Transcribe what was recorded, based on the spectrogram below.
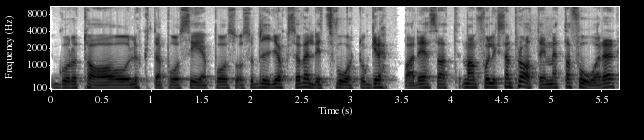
går att ta och lukta på och se på och så, så blir det också väldigt svårt att greppa det. Så att man får liksom prata i metaforer.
